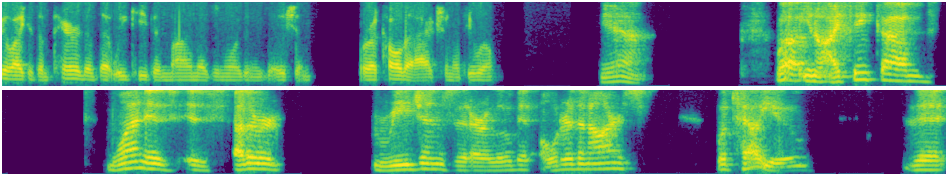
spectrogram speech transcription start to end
feel like it's imperative that we keep in mind as an organization, or a call to action, if you will? Yeah. Well, you know, I think um, one is is other regions that are a little bit older than ours will tell you that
